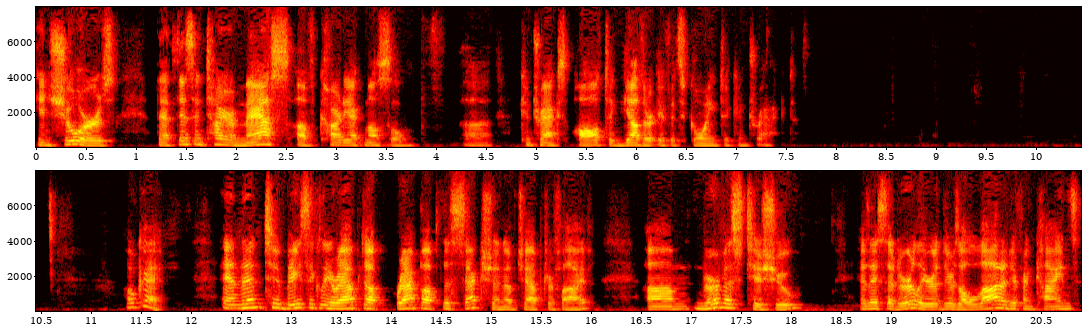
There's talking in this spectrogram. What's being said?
ensures that this entire mass of cardiac muscle uh, contracts all together if it's going to contract. Okay, and then to basically wrap up, wrap up this section of chapter five, um, nervous tissue, as I said earlier, there's a lot of different kinds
